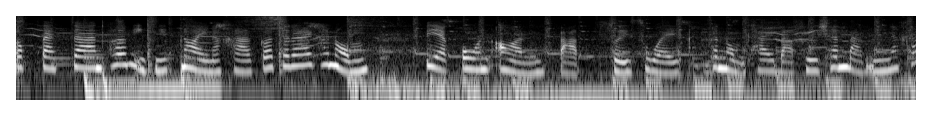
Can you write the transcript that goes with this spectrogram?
ตกแต่งจานเพิ่มอีกนิดหน่อยนะคะ ก็จะได้ขนมเปียกปูนอ่อนแบบสวยๆ ขนมไทยแบบฟิวชั่นแบบนี้นะคะ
